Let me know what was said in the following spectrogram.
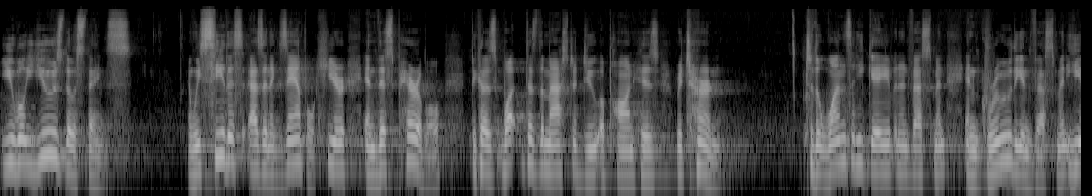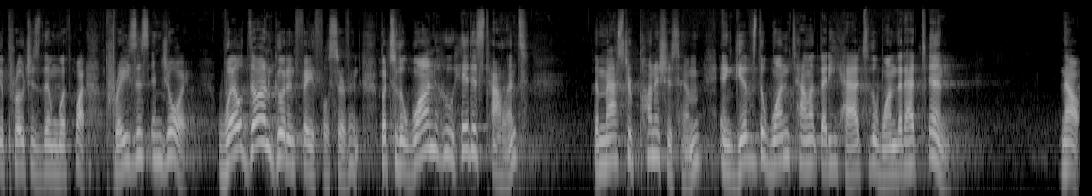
you will use those things. And we see this as an example here in this parable because what does the master do upon his return? To the ones that he gave an investment and grew the investment, he approaches them with what? Praises and joy. Well done, good and faithful servant. But to the one who hid his talent, the master punishes him and gives the one talent that he had to the one that had 10. Now,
